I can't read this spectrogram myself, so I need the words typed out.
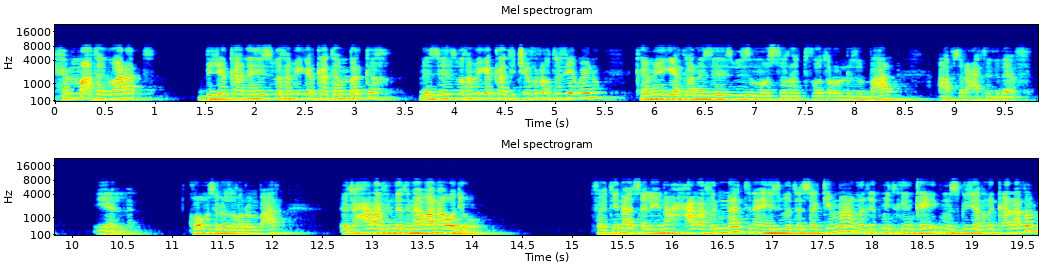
ሕማቅ ተግባራት ብጀካ ንህዝቢ ከመይ ጌርካ ተንበርክኽ ነዚ ህዝቢ ከመይ ጌርካ ትጭፍልቕ ተዘይኮይኑ ከመይ ጌርካ ነዚ ህዝቢ መስተሮት ትፈጥረሉ ዝበሃል ኣብ ስርዓት ግደፍ የለን። ከምኡ ስለ ዝኾነ እምበኣር እቲ ሓላፍነት ናባና ወዲቑ ፈቲና ፀሊእና ሓላፍነት ናይ ህዝቢ ተሰኪምና ንቅድሚት ክንከይድ ምስ ግዜ ክንቀዳደም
